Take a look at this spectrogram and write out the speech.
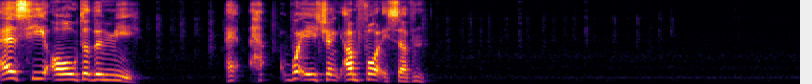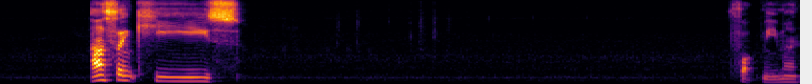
Is he older than me? Eh, What age? I'm 47. I think he's. Fuck me, man.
